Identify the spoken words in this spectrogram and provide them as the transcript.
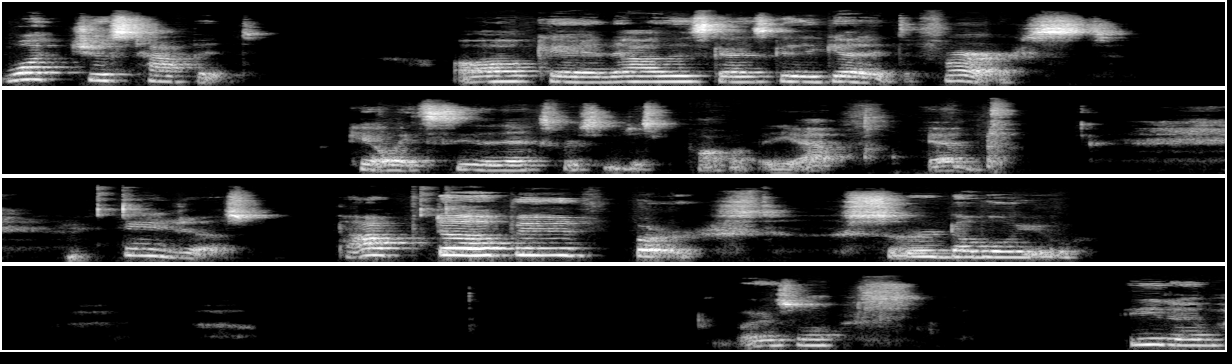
What just happened? Okay, now this guy's gonna get it first. Can't wait to see the next person just pop up. in the app. and he just popped up in first. Sir W. Might as well eat him.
